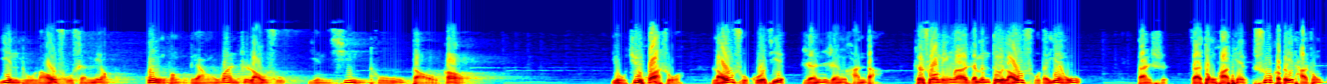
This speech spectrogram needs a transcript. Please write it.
印度老鼠神庙供奉两万只老鼠，引信徒祷告。有句话说：“老鼠过街，人人喊打。”这说明了人们对老鼠的厌恶。但是在动画片《舒克贝塔》中，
